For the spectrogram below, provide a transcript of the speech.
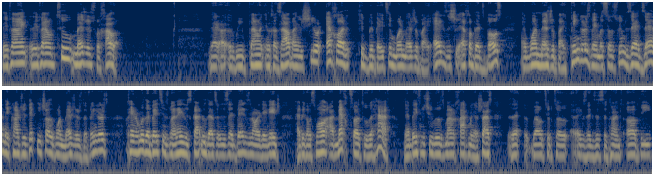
they find they found two measures for challah that are, we found in Chazal by the Shir Echad Kibbebetzim, one measure by eggs, the Shir Echad Betzbos, and one measure by fingers. They must Zed Zed, and they contradict each other if one measures the fingers. That's what they said. Bags in our day and age have become smaller. A mechza to the half. Now, based on Shubus Man Chachme Ashas, uh, relative to eggs that exist at times of the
